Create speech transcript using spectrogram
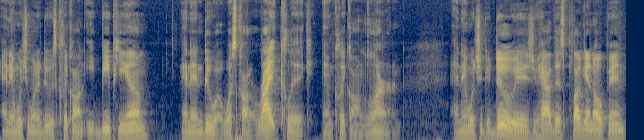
and then what you want to do is click on BPM and then do what's called a right click and click on learn. And then what you could do is you have this plugin open,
